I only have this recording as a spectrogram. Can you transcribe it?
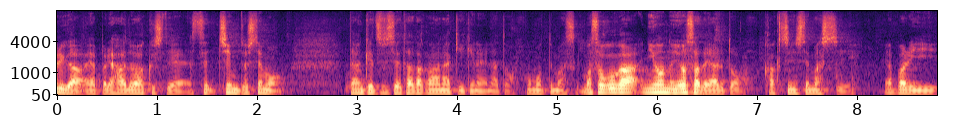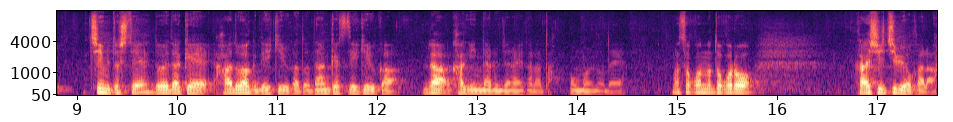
人がやっぱりハードワークしてチームとしても団結して戦わなきゃいけないなと思ってます、まあ、そこが日本の良さであると確信してますしやっぱりチームとしてどれだけハードワークできるかと団結できるかが鍵になるんじゃないかなと思うので、まあ、そこのところ開始1秒から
